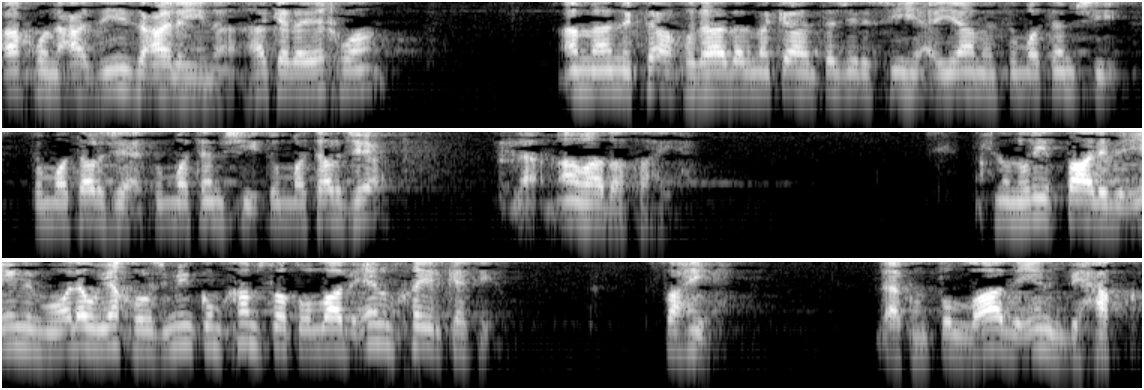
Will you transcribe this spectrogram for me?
أخ عزيز علينا. هكذا يا إخوة؟ أما أنك تأخذ هذا المكان تجلس فيه أياما ثم تمشي ثم ترجع ثم تمشي ثم ترجع. لا ما هذا صحيح. نحن نريد طالب علم ولو يخرج منكم خمسة طلاب علم خير كثير. صحيح. لكن طلاب علم بحق.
